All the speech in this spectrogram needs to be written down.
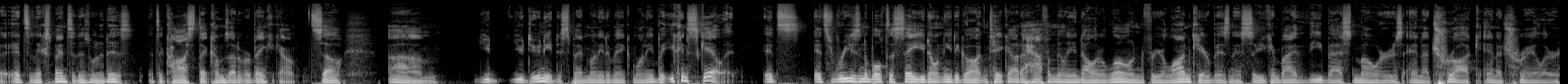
it's an expense. It is what it is. It's a cost that comes out of our bank account. So um, you you do need to spend money to make money, but you can scale it. It's it's reasonable to say you don't need to go out and take out a half a million dollar loan for your lawn care business so you can buy the best mowers and a truck and a trailer.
